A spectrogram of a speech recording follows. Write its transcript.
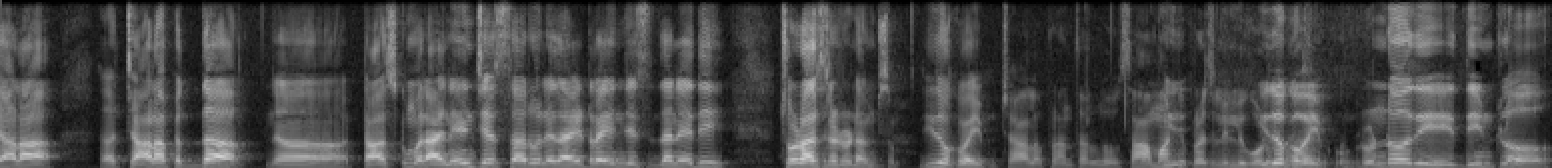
చాలా చాలా పెద్ద టాస్క్. మరి ఆయన ఏం చేస్తారు లేదా హైడ్రా ఏం చేస్తుంది అనేది చూడాల్సినటువంటి అంశం. ఇది ఒకవైపు చాలా ప్రాంతాల్లో సామాన్య ప్రజలు ఇల్లు ఇది ఒక వైపు. రెండోది దీంట్లో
